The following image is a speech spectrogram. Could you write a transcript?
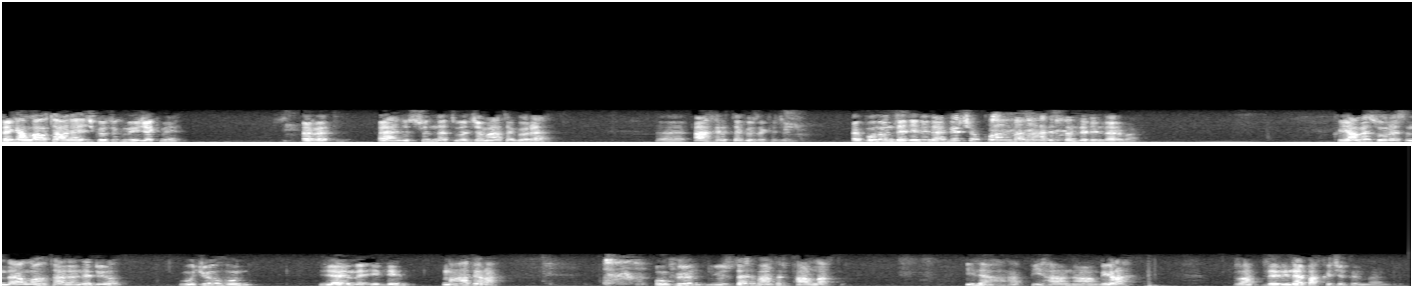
Peki Allahu Teala hiç gözükmeyecek mi? Evet. Ehli sünnet ve cemaate göre e, ahirette gözükecek. E bunun delili ne? Birçok Kur'an'dan hadisten deliller var. Kıyamet suresinde allah Teala ne diyor? Vucuhun yevme idin nadira. O gün yüzler vardır parlaktır. İlâ rabbiha nadira. Rablerine bakıcıdırlar diyor.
